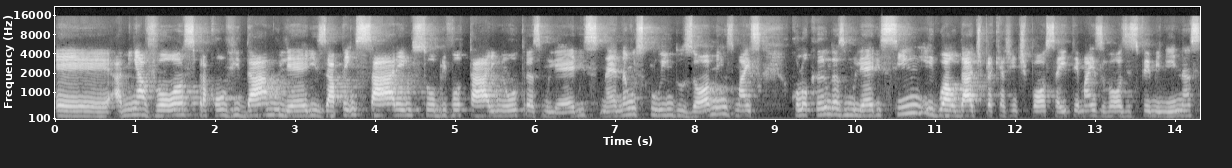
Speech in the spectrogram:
é, a minha voz para convidar mulheres a pensarem sobre votar em outras mulheres, né? não excluindo os homens, mas colocando as mulheres sim em igualdade para que a gente possa aí ter mais vozes femininas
